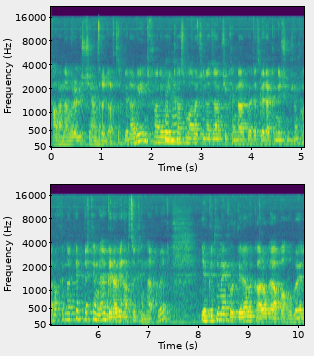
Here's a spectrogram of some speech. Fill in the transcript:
կալանավորելուց չի անդրադարձել գրավի, քանի որ ինքը ասում առաջին աջամ չի քննարկվել, այս վերակնություն չեմ կարող քննարկել, պետք է նաև գրավի հարցը քննարկվել եւ գտնում ենք, որ գրավը կարող է ապահովել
